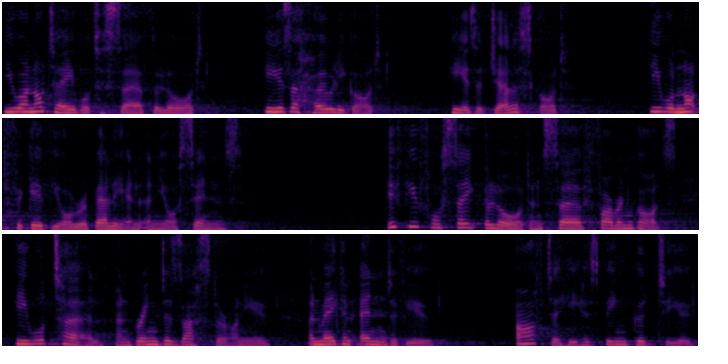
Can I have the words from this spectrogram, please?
You are not able to serve the Lord. He is a holy God. He is a jealous God. He will not forgive your rebellion and your sins. If you forsake the Lord and serve foreign gods, he will turn and bring disaster on you and make an end of you after he has been good to you.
